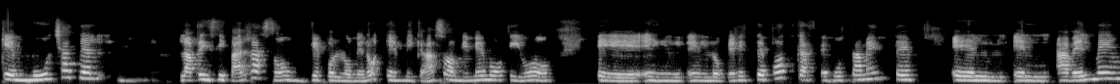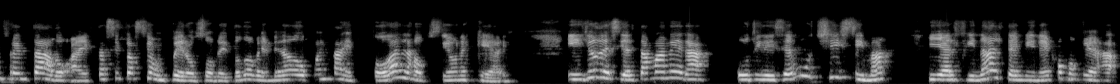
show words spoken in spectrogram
que muchas de, la principal razón que por lo menos en mi caso a mí me motivó eh, en, en, lo que es este podcast es justamente el, el, haberme enfrentado a esta situación, pero sobre todo haberme dado cuenta de todas las opciones que hay. Y yo de cierta manera utilicé muchísimas y al final terminé como que ah,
